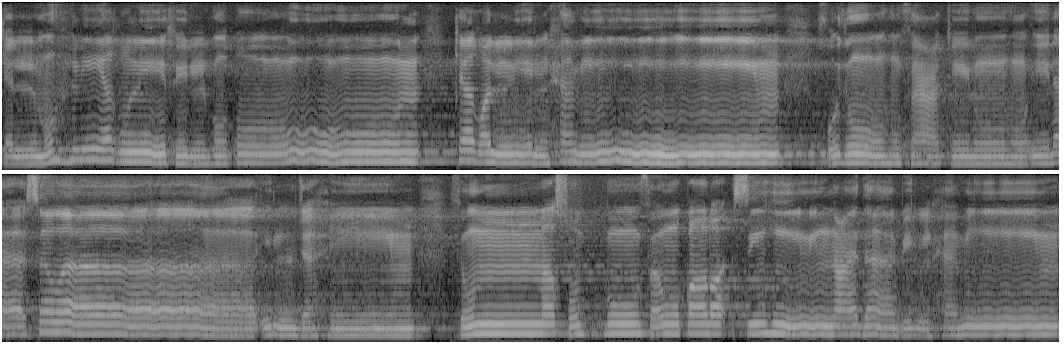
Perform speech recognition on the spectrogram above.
كالمهل يغلي في البطون. كغلي الحميم. خذوه فاعتلوه إلى سواء الجحيم. ثم صبوا فوق رأسه من عذاب الحميم.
